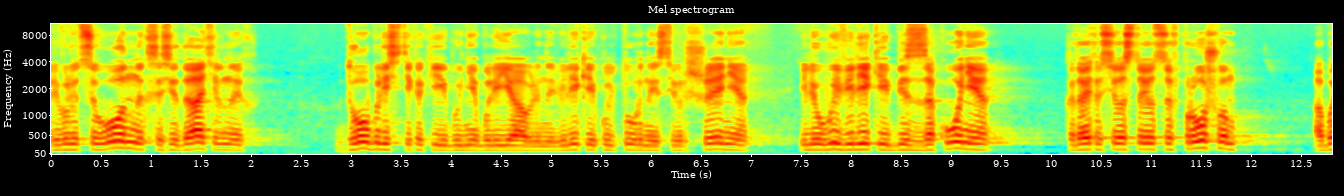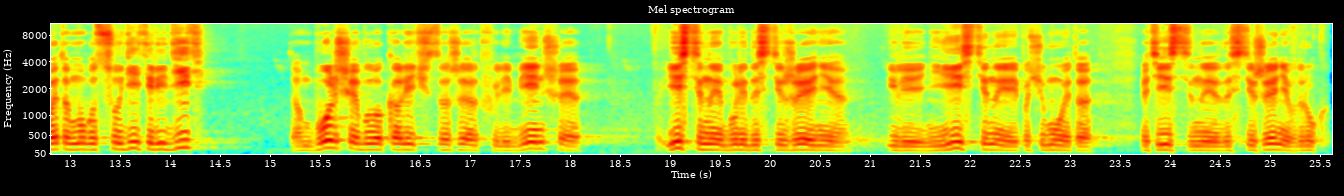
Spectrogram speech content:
революционных, созидательных, доблести, какие бы ни были явлены, великие культурные свершения или, увы, великие беззакония, когда это все остается в прошлом, об этом могут судить, рядить, там большее было количество жертв или меньшее, истинные были достижения или неистинные, и почему это, эти истинные достижения вдруг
